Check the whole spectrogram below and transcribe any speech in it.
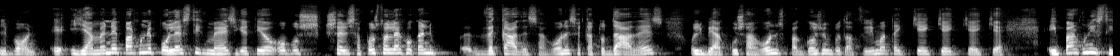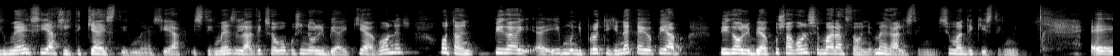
Λοιπόν, ε, για μένα υπάρχουν πολλές στιγμές, γιατί όπως ξέρεις, Απόστολα, έχω κάνει δεκάδες αγώνες, εκατοντάδες, Ολυμπιακούς αγώνες, παγκόσμια πρωταθλήματα και, και, και, και. Υπάρχουν οι στιγμές, οι αθλητικές στιγμές. Οι στιγμές, δηλαδή, ξέρω εγώ, όπως είναι Ολυμπιακοί αγώνες, όταν πήγα, ε, ήμουν η πρώτη γυναίκα η οποία πήγα Ολυμπιακούς αγώνες σε μαραθώνιο. Μεγάλη στιγμή, σημαντική στιγμή. Ε,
